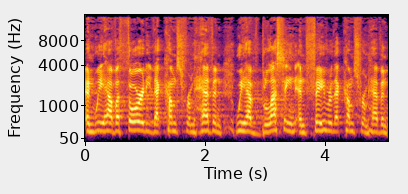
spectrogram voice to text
and we have authority that comes from heaven. We have blessing and favor that comes from heaven.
